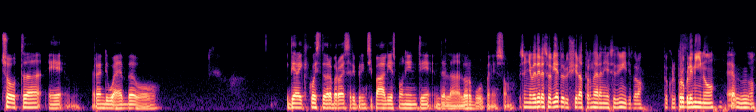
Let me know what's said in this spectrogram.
Choate e Randy Webb o direi che questi dovrebbero essere i principali esponenti del loro bullpen insomma Bisogna vedere se Oviedo riuscirà a tornare negli Stati Uniti, però. Per quel problemino. avuto.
